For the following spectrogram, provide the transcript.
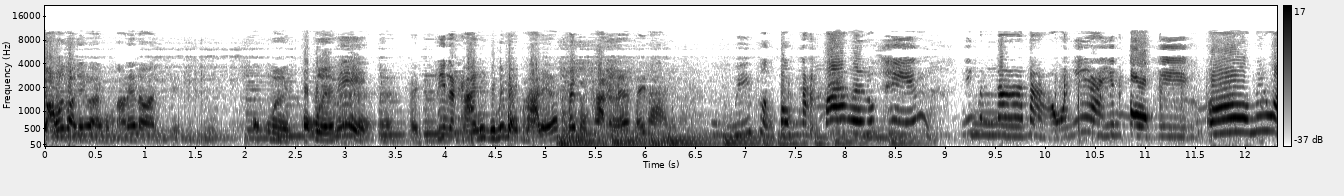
จองไว้ก่อนเลยดีกว่าผมเอาแน่นอนหกหมื่นหกหมื่นนะพี่เออเฮ้ย พี่ราคานี่คือไม่บอกผ่านเลยนะไม่บอกผ่านเลยนะ ไม่ผ่าน วิฝนตกหนักมากเลยลูกชิ้น นี่มันหน้าหนาวอะเนี่ยยังตกอีกก็ไม่ไหว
